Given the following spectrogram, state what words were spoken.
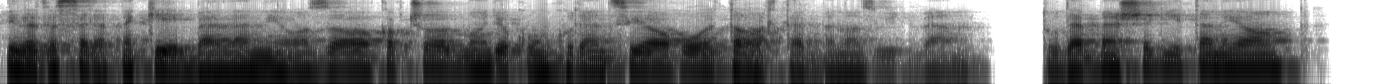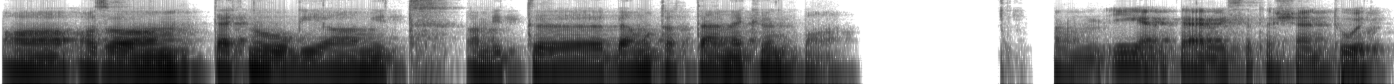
illetve szeretne képben lenni azzal kapcsolatban, hogy a konkurencia hol tart ebben az ügyben. Tud ebben segíteni a, a, az a technológia, amit, amit bemutattál nekünk ma? Igen, természetesen tud.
